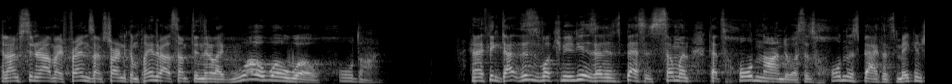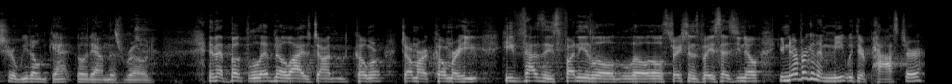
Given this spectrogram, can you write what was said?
and I'm sitting around with my friends, I'm starting to complain about something, they're like, whoa, whoa, whoa, hold on. And I think that this is what community is at its best. It's someone that's holding on to us, that's holding us back, that's making sure we don't get, go down this road in that book, Live No Lies, John, Comer, John Mark Comer, he, he has these funny little, little illustrations, but he says, you know, you're never going to meet with your pastor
